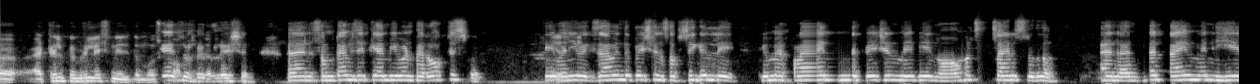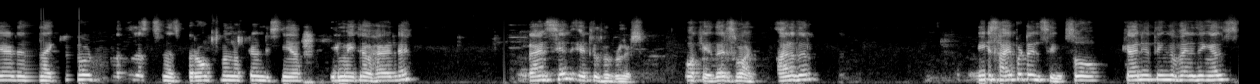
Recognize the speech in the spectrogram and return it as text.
uh, atrial fibrillation is the most Atrial fibrillation. And sometimes it can be even paroxysmal. Yes. When you examine the patient subsequently, you may find the patient may be in normal sinus rhythm. And at that time, when he had an acute breathlessness, paroxysmal nocturnal dyspnea, he might have had a transient atrial fibrillation. Okay, that's one. Another, he is hypertensive. So, can you think of anything else?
